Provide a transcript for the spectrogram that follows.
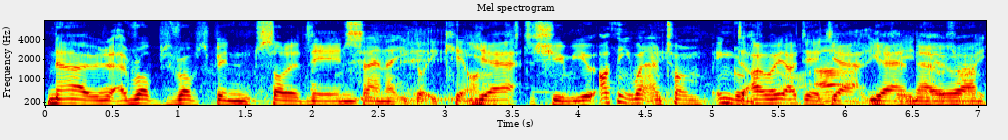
No, uh, Rob's Rob's been solidly in. saying that you got your kit on. Yeah, I just assume you. I think you went on Tom Ingram. Oh, I did. Yeah, ah, yeah. Did, no, um,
